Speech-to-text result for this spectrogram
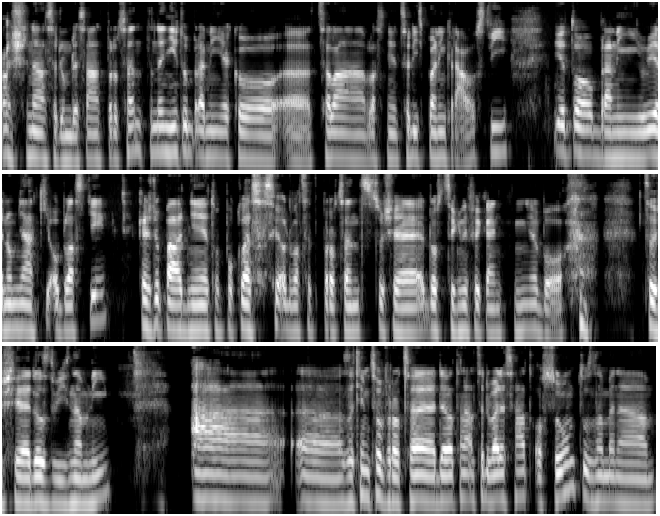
až na 70%. Není to braný jako uh, celá, vlastně celý Spojený království, je to braný jenom nějaký oblasti. Každopádně je to pokles asi o 20%, což je dost signifikantní, nebo což je dost významný. A uh, zatímco v roce 1998, to znamená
